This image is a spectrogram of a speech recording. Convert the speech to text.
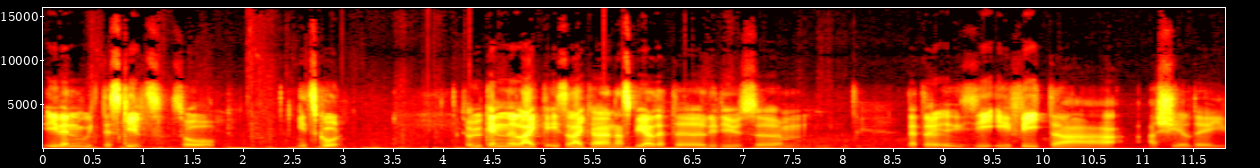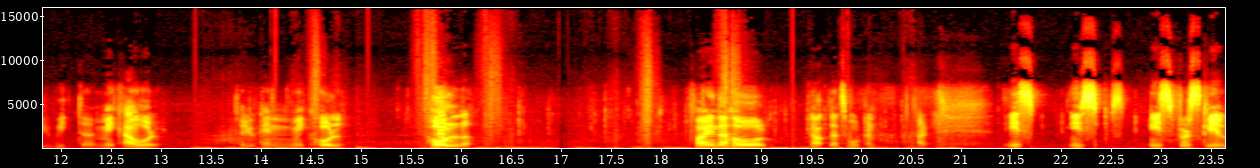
even with the skills so it's cool so you can uh, like it's like an aspire that reduce um, that if it a shield it make a hole. So you can make hole. Hole! Find a hole. No that's Vulcan sorry. His his his first skill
